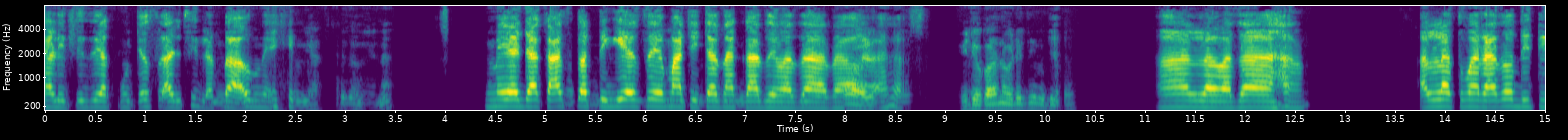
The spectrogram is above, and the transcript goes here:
হাড়িতে যে এক মুঠো চাইল ছিল তাও নেই। মেয়েটা কাজ করতে গিয়েছে মাটিটা না কাজে বাজার ভিডিও করেন ওইটা দিয়ে আল্লাহ আল্লাহ তোমার আরও দিতে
